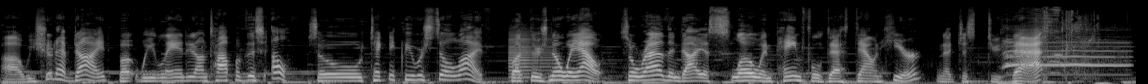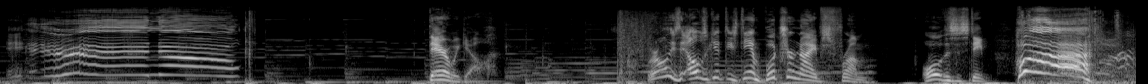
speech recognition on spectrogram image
Uh, we should have died, but we landed on top of this elf. So technically we're still alive, but there's no way out. So rather than die a slow and painful death down here, I'm gonna just do that. no! There we go. Where all these elves get these damn butcher knives from? Oh, this is steep. Ah!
